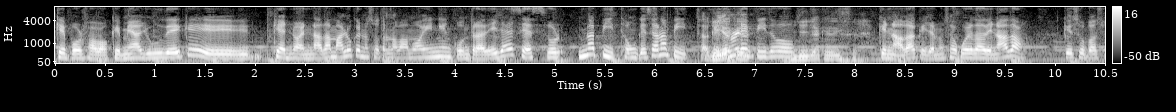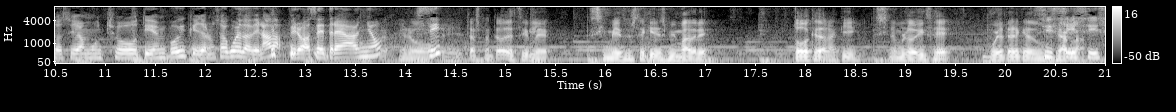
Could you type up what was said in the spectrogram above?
que por favor que me ayude, que, que no es nada malo, que nosotros no vamos a ir ni en contra de ella, si es una pista, aunque sea una pista, ¿Y que yo no le pido... ¿Y ella qué dice? que nada, que ella no se acuerda de nada, que eso pasó hace ya mucho tiempo y que ella no se acuerda de nada, pero hace tres años Pero sí. eh, te has planteado decirle, si me dice usted quién es mi madre, todo quedará aquí. Si no me lo dice, voy a tener que Sí, denunciarla. sí, sí,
